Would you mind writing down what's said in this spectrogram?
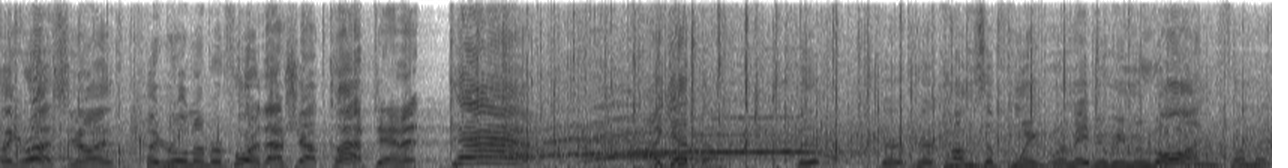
like, like Russ, you know, like rule number four, thou shalt clap, damn it. Yeah. I get that. But there, there comes a point where maybe we move on from it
